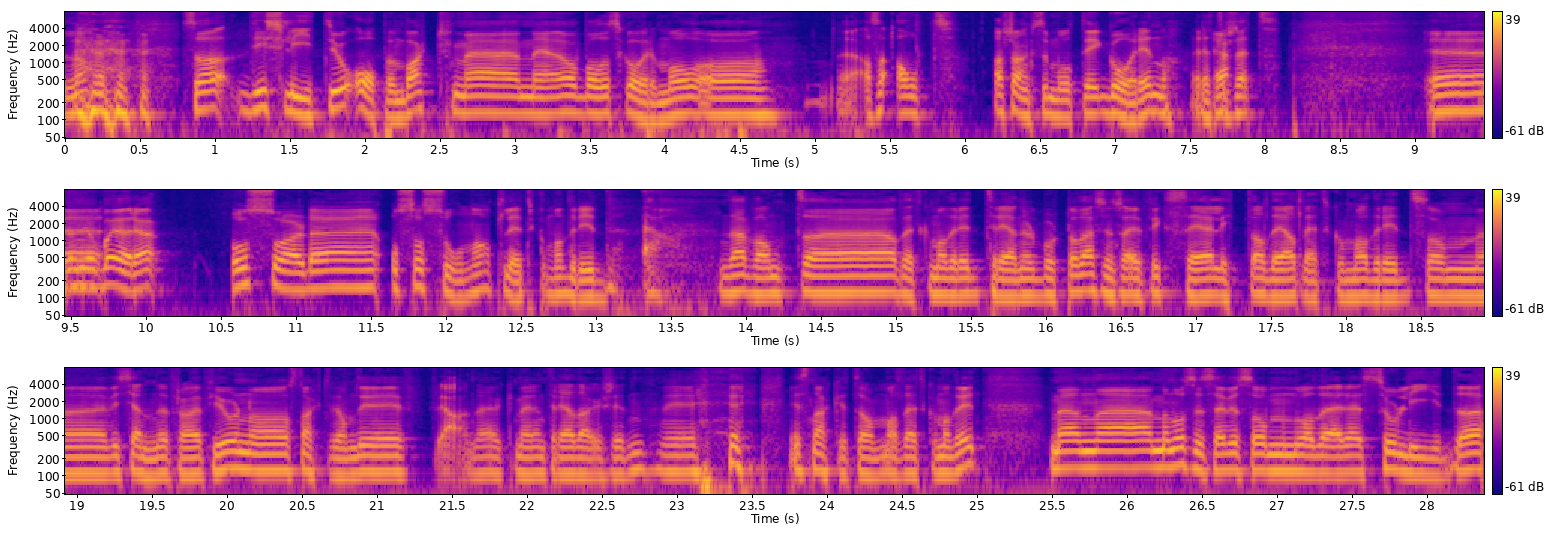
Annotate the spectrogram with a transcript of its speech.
eller noe. Så de sliter jo åpenbart med, med å både skåre mål og Altså alt av sjanse mot de går inn, da, rett og slett. Det er en Eh, jobb å gjøre. og så er det Osasona Atletico Madrid. Der vant uh, Atletico Madrid 3-0 borte, og der syns jeg vi fikk se litt av det Atletico Madrid som uh, vi kjenner fra i fjor. Nå snakket vi om de Ja, det er jo ikke mer enn tre dager siden vi, vi snakket om Atletico Madrid. Men, uh, men nå syns jeg vi så noe av det solide.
